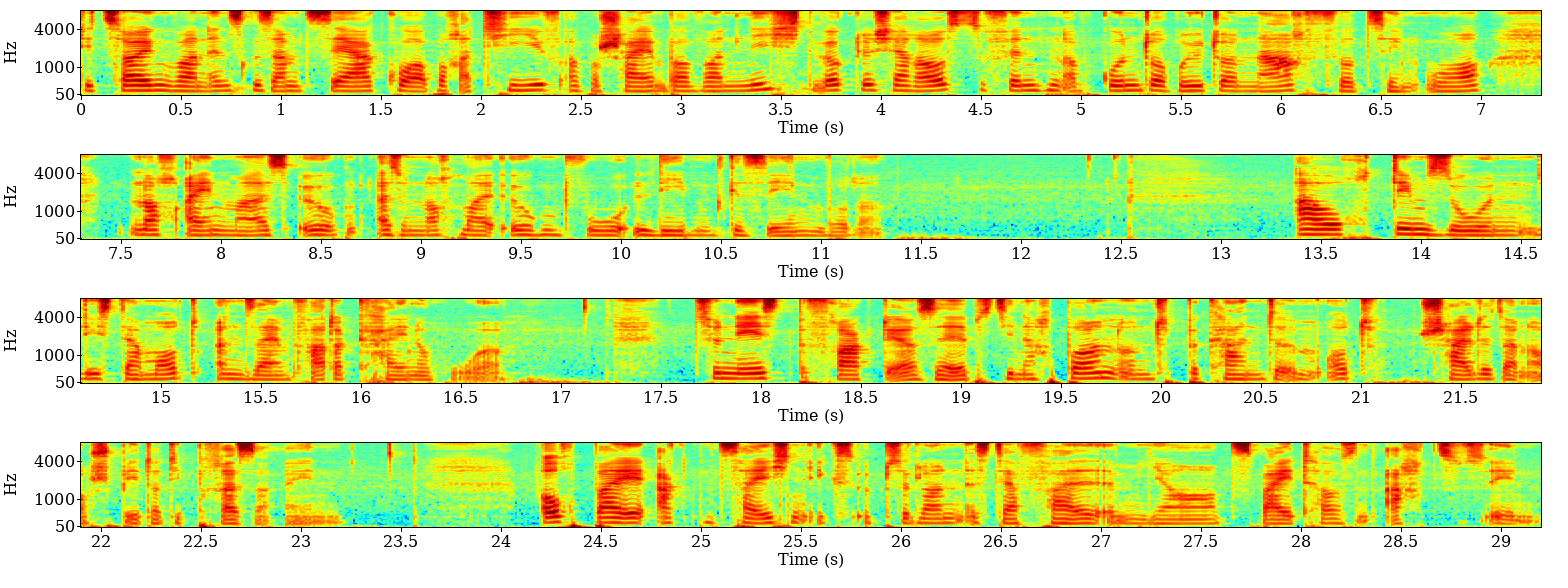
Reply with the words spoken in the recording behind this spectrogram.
Die Zeugen waren insgesamt sehr kooperativ, aber scheinbar war nicht wirklich herauszufinden, ob Gunther Rüther nach 14 Uhr noch einmal, also nochmal irgendwo lebend gesehen wurde. Auch dem Sohn ließ der Mord an seinem Vater keine Ruhe. Zunächst befragte er selbst die Nachbarn und Bekannte im Ort, schaltete dann auch später die Presse ein. Auch bei Aktenzeichen XY ist der Fall im Jahr 2008 zu sehen.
